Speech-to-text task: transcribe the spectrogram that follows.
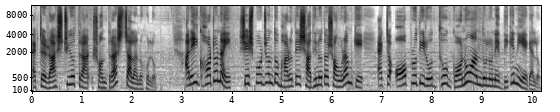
একটা রাষ্ট্রীয় ত্রা- সন্ত্রাস চালানো হলো। আর এই ঘটনাই শেষ পর্যন্ত ভারতের স্বাধীনতা সংগ্রামকে একটা অপ্রতিরোধ্য গণ আন্দোলনের দিকে নিয়ে গেল।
